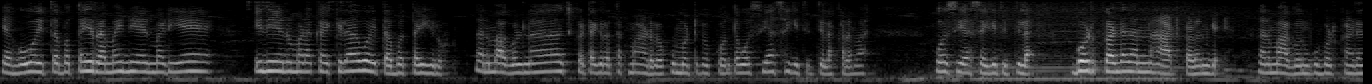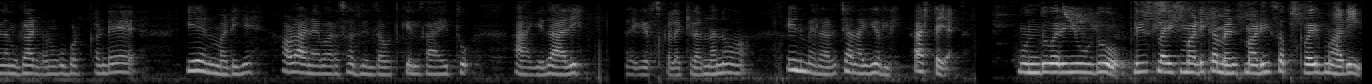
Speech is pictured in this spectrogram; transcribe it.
ಹೆಂಗೋ ಹೋಯ್ತಾ ಬತ್ತ ಇರಮ್ಮ ಏನು ಮಾಡಿಯೇ? ಇನ್ನೇನು ಮಾಡೋಕ್ಕಾಗಿಲ್ಲ ಹೋಯ್ತಾ ಬತ್ತ ಇರು. ನನ್ನ ಮಗಳನ್ನ ಅಚ್ಚುಕಟ್ಟಾಗಿರತಕ್ಕೆ ಮಾಡಬೇಕು ಮುಟ್ಟಬೇಕು ಅಂತ ಹೊಸಿ ಆಸೆಗಿತ್ತಿಲ್ಲ ಕಣಮ್ಮ ಹೊಸಿ ಆಸೆಗಿತ್ತಿಲ್ಲ ಬಡ್ಕೊಂಡೆ ನನ್ನ ಹಾಡ್ಕೊಳಂಗೆ. ನನ್ನ ಮಗನಿಗೂ ಬಡ್ಕೊಂಡೆ ನನ್ನ ಗಂಡನಿಗೂ ಬಡ್ಕೊಂಡೆ. ಏನು ಮಾಡಿಗೆ? ಅವಳು ಹಣೆ ಬರೆಸೋದಿಲ್ಲ ಕೆಲಕ ಆಯಿತು? ಆಗಿದೆ ಆಲಿ ತಲೆಗೆಡ್ಸ್ಕೊಳಕ್ಕಿಲ್ಲ ನಾನು. ಇನ್ಮೇಲೆ ಚೆನ್ನಾಗಿರಲಿ. ಅಷ್ಟೇ. ಮುಂದುವರಿಯುವುದು. ಪ್ಲೀಸ್ ಲೈಕ್ ಮಾಡಿ ಕಮೆಂಟ್ ಮಾಡಿ ಸಬ್ಸ್ಕ್ರೈಬ್ ಮಾಡಿ.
